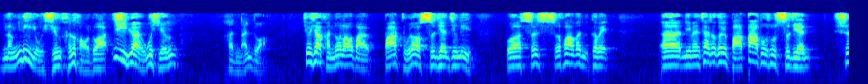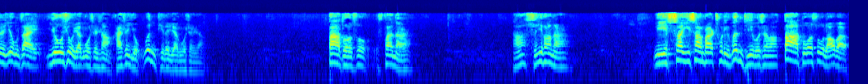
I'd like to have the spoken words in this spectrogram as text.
能力有形很好抓，意愿无形很难抓。就像很多老板把主要时间精力。”我实实话问各位，呃，你们在座各位把大多数时间是用在优秀员工身上，还是有问题的员工身上？大多数放哪儿？啊，实际放哪儿？你上一上班处理问题不是吗？大多数老板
